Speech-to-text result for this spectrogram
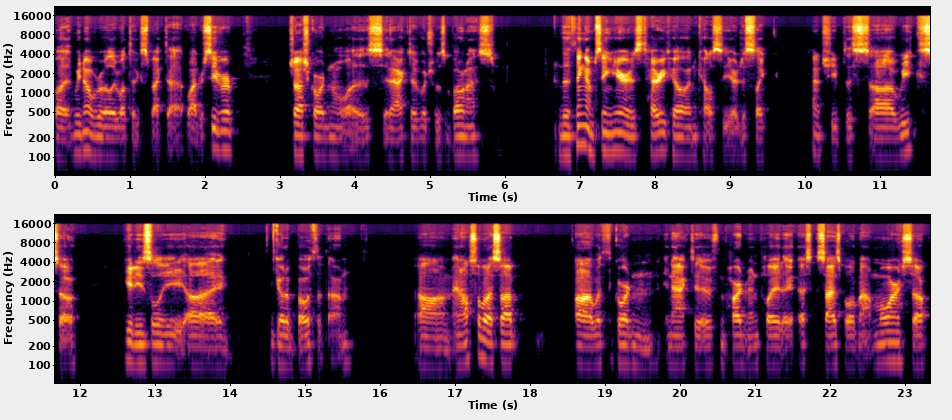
but we know really what to expect at wide receiver. Josh Gordon was inactive, which was a bonus the thing I'm seeing here is Tyreek Hill and Kelce are just like kind of cheap this uh, week, so you could easily uh, go to both of them. Um, and also, what I saw uh, with Gordon inactive, Hardman played a, a, sizable amount more, so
